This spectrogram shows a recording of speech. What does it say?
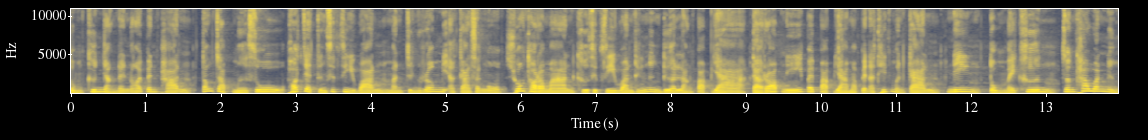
ตุ่มขึ้นอย่างน้อยๆเป็นพันต้องจับมือสู้ เพราะ7-14 วันมันจึงเริ่มมีอาการสงบช่วงทรมานคือ 14 วันถึง 1 เดือนหลังปรับยา แต่รอบนี้ไปปรับยามาเป็นอาทิตย์เหมือนกัน นิ่ง ตุ่มไม่ขึ้น จนถ้าวันหนึ่ง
